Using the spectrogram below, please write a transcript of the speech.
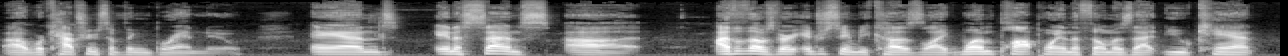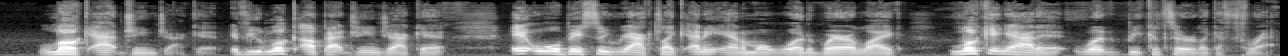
Uh, we're capturing something brand new, and in a sense, uh, I thought that was very interesting because like one plot point in the film is that you can't look at Jean Jacket. If you look up at Jean Jacket, it will basically react like any animal would, where like looking at it would be considered like a threat.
